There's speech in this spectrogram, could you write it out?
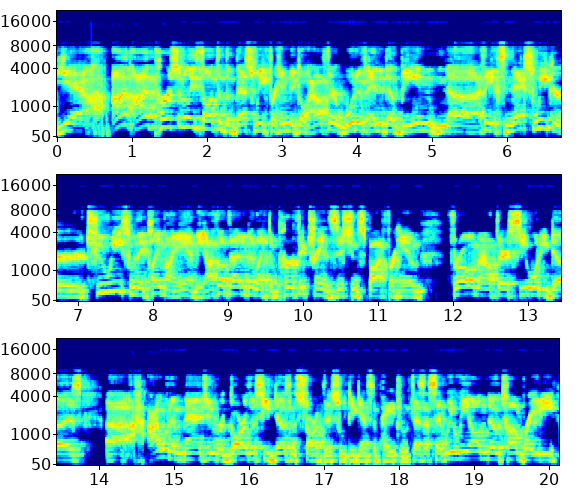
Yeah, I, I, personally thought that the best week for him to go out there would have ended up being, uh, I think it's next week or two weeks when they play Miami. I thought that would have been like the perfect transition spot for him. Throw him out there, see what he does. Uh, I would imagine, regardless, he doesn't start this week against the Patriots. As I said, we, we all know Tom Brady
